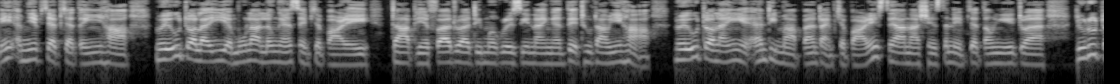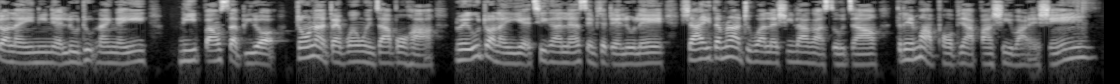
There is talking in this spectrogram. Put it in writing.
နစ်အမြင့်ပြတ်ဖြတ်သိမ်းဟာຫນွေဦးတော်လိုင်းရဲ့မူလလုပ်ငန်းစဉ်ဖြစ်ပါတယ်။ဒါအပြင် Federal Democracy နိုင်ငံသစ်ထူထောင်ရေးဟာຫນွေဦးတော်လိုင်းရဲ့အန်တီမာပန်းတိုင်ဖြစ်ပါတယ်။စစ်အာဏာရှင်စနစ်ပြတ်သုံးရေးအတွက်လူလူတော်လိုင်းနီးနဲ့လူလူနိုင်ငံရေး နီးပေါင်းဆက်ပြီးတော့တွန်းလှန်တိုက်ပွဲဝင်ကြဖို့ဟာຫນွေဦးတော်လိုင်းရဲ့အခြေခံလမ်းစဉ်ဖြစ်တယ်လို့လည်းယာယီသမရဒူဝါလက်ရှိလာကဆိုကြောင်းသတင်းမှဖော်ပြပါရှိပါတယ်ရှင်။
